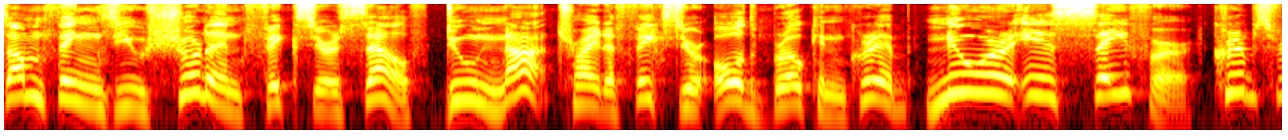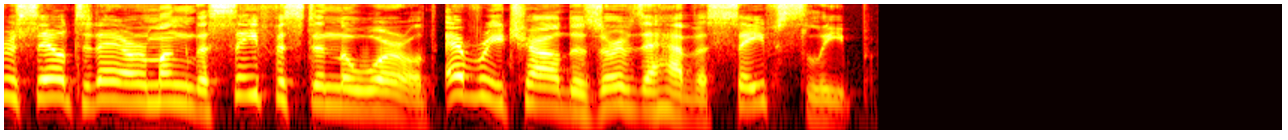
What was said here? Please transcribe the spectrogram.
some things you shouldn't fix yourself. Do not try to fix your old broken crib. Newer is safer. Cribs for sale today are among the safest in the world. Every child deserves to have a safe sleep.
